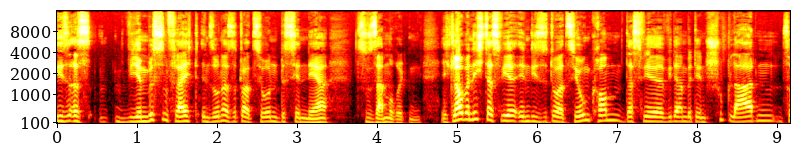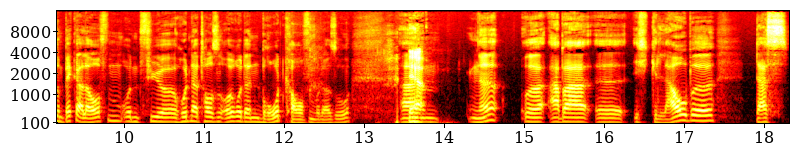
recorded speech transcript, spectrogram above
dieses, wir müssen vielleicht in so einer Situation ein bisschen näher zusammenrücken. Ich glaube nicht, dass wir in die Situation kommen, dass wir wieder mit den Schubladen zum Bäcker laufen und für 100.000 Euro dann Brot kaufen oder so. Ja. Ähm, ne? Aber äh, ich glaube, dass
